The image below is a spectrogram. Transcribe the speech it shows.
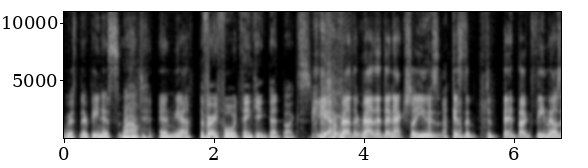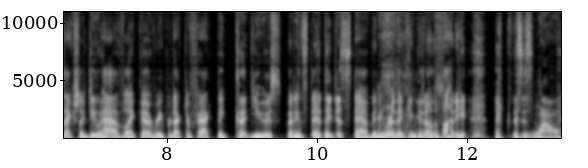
with their penis. Wow. And, and yeah, They're very forward-thinking bedbugs. yeah, rather rather than actually use because the the bedbug females actually do have like a reproductive tract they could use, but instead they just stab anywhere they can get on the body. Like this is Wow.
